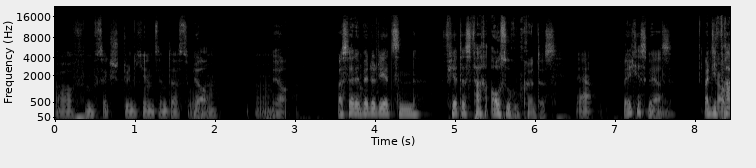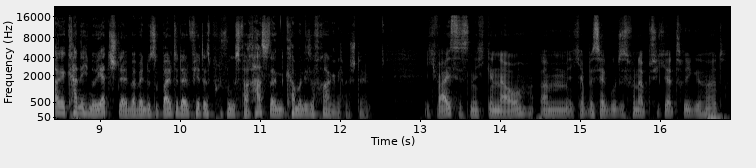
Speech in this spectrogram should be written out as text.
ja, fünf, sechs Stündchen sind das so. Ja. Ne? ja. ja. Was wäre denn, wenn du dir jetzt ein viertes Fach aussuchen könntest? Ja. Welches wär's? Weil die Frage kann ich nur jetzt stellen, weil wenn du, sobald du dein viertes Prüfungsfach hast, dann kann man diese Frage nicht mehr stellen. Ich weiß es nicht genau. Ähm, ich habe bisher Gutes von der Psychiatrie gehört,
